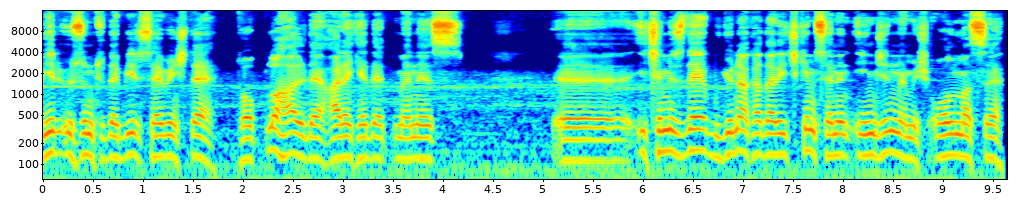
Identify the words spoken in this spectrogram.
bir üzüntüde, bir sevinçte toplu halde hareket etmeniz, ee, içimizde bugüne kadar hiç kimsenin incinmemiş olması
